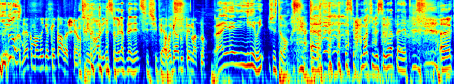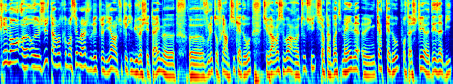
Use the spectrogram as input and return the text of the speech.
Et Il faut bien commencer quelque part, Vacher. Et Clément, lui, il sauvait la planète, c'est super. Regarde où t'es maintenant. Ouais, oui, justement. Euh, c'est pas moi qui vais sauver la planète. Euh, Clément, euh, juste avant de commencer, voilà, je voulais te le dire, toute l'équipe du Vacher Time euh, euh, voulait t'offrir un petit cadeau. Tu vas recevoir euh, tout de suite sur ta boîte mail euh, une carte cadeau pour t'acheter euh, des habits.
